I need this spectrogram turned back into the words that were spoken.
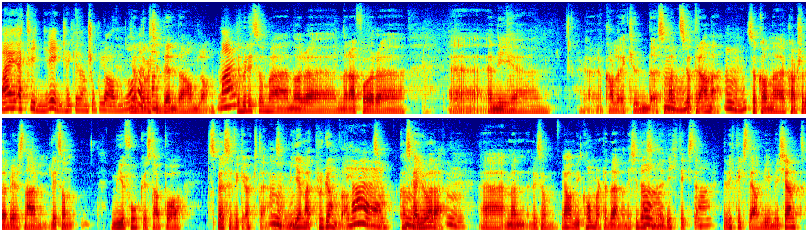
Nei, jeg trenger egentlig ikke den sjokoladen nå. Ja, det var ikke den det handla om. Nei. Det blir litt som eh, når, eh, når jeg får eh, eh, en ny eh, jeg det kunde som mm jeg skal trene, så kan eh, kanskje det bli sånn litt sånn mye fokus da på spesifikke økter. Liksom. Gi meg et program, da. Mm. Ja, ja, ja. Liksom, hva skal jeg gjøre? Eh, men liksom, ja, vi kommer til det, men det er ikke det som er det viktigste. Nei. Det viktigste er at vi blir kjent,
